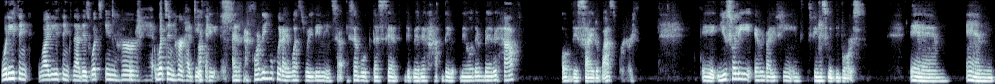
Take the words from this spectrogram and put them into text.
What do you think? Why do you think that is? What's in her? What's in her head? Do you think? okay, and according to what I was reading, it's a, it's a book that said the better ha- the, the other better half of the side of Asperger's. Uh, usually, everybody fin- finishes with divorce, um, and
